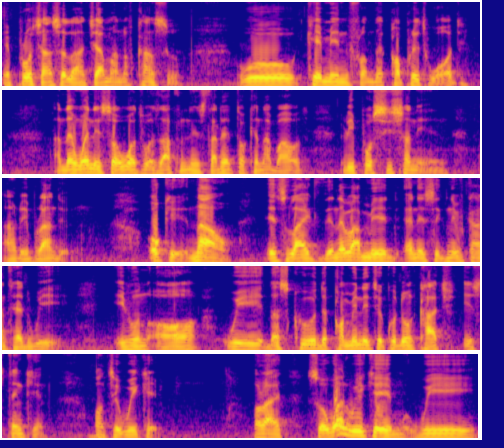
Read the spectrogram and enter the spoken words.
a pro-chancellor and chairman of council who came in from the corporate world. And then when he saw what was happening, he started talking about repositioning and rebranding. Okay, now, it's like they never made any significant headway, even or we, the school, the community couldn't catch its thinking until we came. All right, so when we came, we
